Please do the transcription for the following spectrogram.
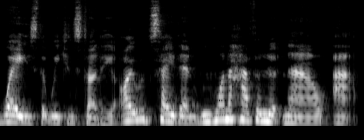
ways that we can study. I would say then we want to have a look now at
